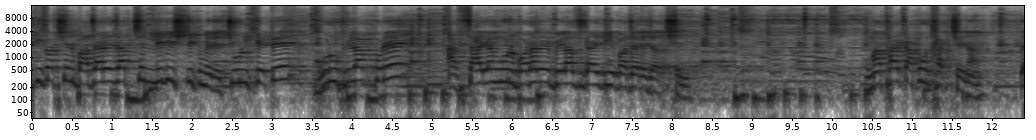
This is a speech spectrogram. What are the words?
কি করছেন? বাজারে যাচ্ছেন, লিপস্টিক মেরে, চুল কেটে, ঘুরু ফিল করে, আর চার আঙ্গুল বর্ডারের বেলাস গায়ে দিয়ে বাজারে যাচ্ছেন। মাথার কাপড় থাকছে না। তা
